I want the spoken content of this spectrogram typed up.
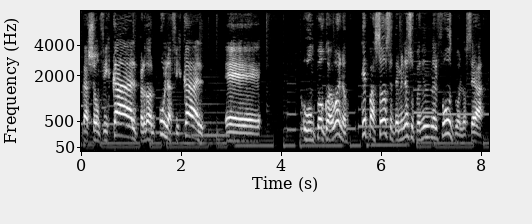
cayó un fiscal, perdón, una fiscal, hubo un poco de, bueno, ¿qué pasó? Se terminó suspendiendo el fútbol, o sea,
